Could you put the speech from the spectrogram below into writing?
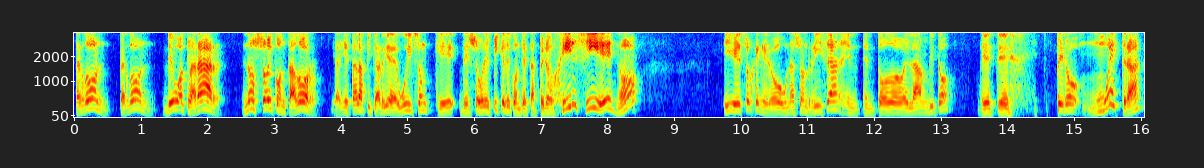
perdón, perdón, debo aclarar, no soy contador. Y ahí está la picardía de Wilson que de sobrepique le contesta, pero Gil sí es, ¿no? Y eso generó una sonrisa en, todo el ámbito, este, pero muestra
